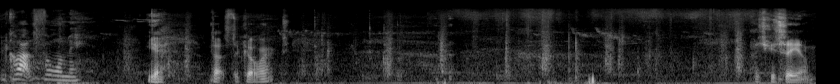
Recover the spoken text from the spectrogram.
The coax for me. Yeah, that's the coax. As you can see, I'm.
